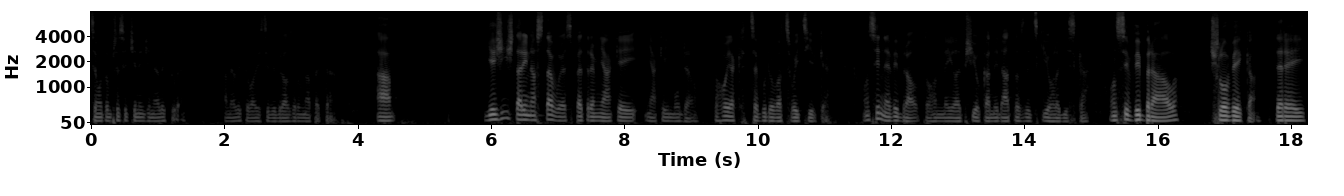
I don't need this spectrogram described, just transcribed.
jsem o tom přesvědčený, že nelituje. A nelitoval, že si vybral zrovna Petra. A Ježíš tady nastavuje s Petrem nějaký model toho, jak chce budovat svoji církev. On si nevybral toho nejlepšího kandidáta z lidského hlediska. On si vybral člověka, který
